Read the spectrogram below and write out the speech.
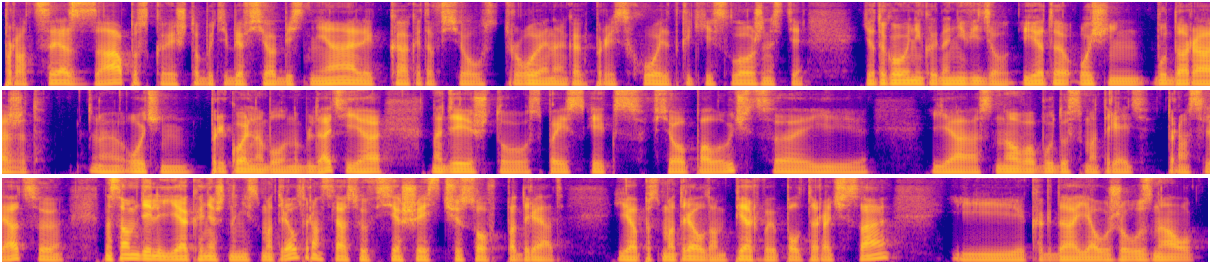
процесс запуска, и чтобы тебе все объясняли, как это все устроено, как происходит, какие сложности. Я такого никогда не видел, и это очень будоражит. Э, очень прикольно было наблюдать, я надеюсь, что SpaceX все получится, и я снова буду смотреть трансляцию. На самом деле, я, конечно, не смотрел трансляцию все 6 часов подряд. Я посмотрел там первые полтора часа, и когда я уже узнал,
